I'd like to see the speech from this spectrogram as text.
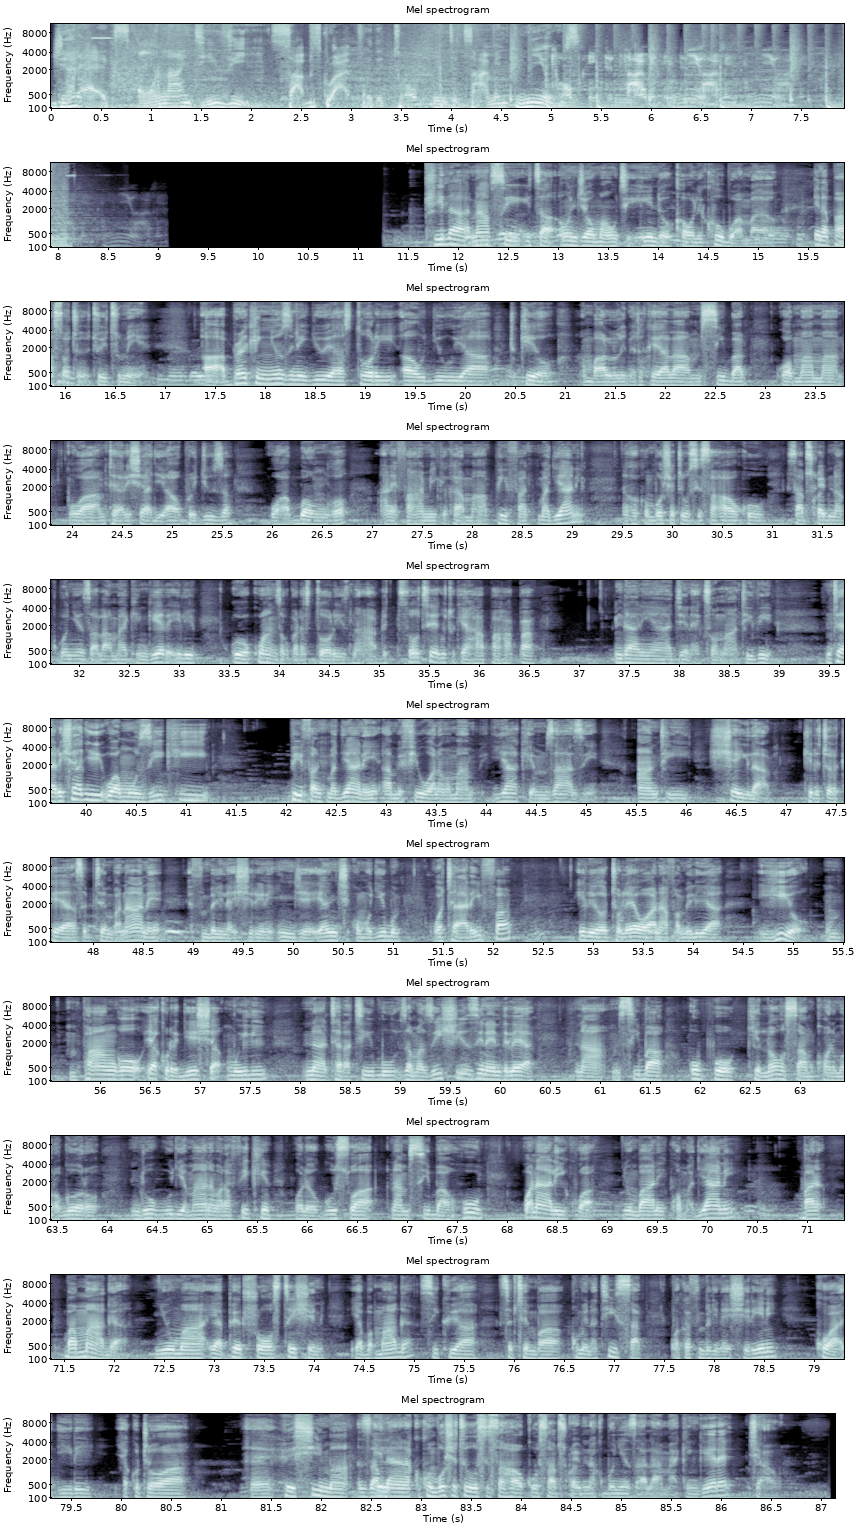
JetX Online TV. Subscribe for the top entertainment news. Top entertainment news. Kila nafsi itaonja umauti. Hii ndio kauli kubwa ambayo inapaswa tu tuitumie. Uh, breaking news ni juu ya story au juu ya tukio ambalo limetokea la msiba wa mama wa mtayarishaji au producer wa Bongo anayefahamika kama P-Funk Majani, na kukumbusha tu usisahau kusubscribe na kubonyeza alama ya kengele ili uwe kwanza kupata stories na updates zote kutokea hapa hapa ndani ya Gen X Online TV. Mtayarishaji wa muziki P-Funk Majani amefiwa na mama yake mzazi Auntie Sheila kilichotokea Septemba 8, 2020 nje ya nchi, kwa mujibu wa taarifa iliyotolewa na familia hiyo. Mpango ya kurejesha mwili na taratibu za mazishi zinaendelea na msiba upo Kilosa mkoani Morogoro. Ndugu, jamaa na marafiki walioguswa na msiba huu wanaalikwa nyumbani kwa Majani ba Bamaga nyuma ya petrol station ya Bamaga siku ya Septemba 19 mwaka 2020 kwa ajili ya kutoa eh, heshima za ila na kukumbusha tu usisahau kusubscribe na kubonyeza alama ya kengele. Chao.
